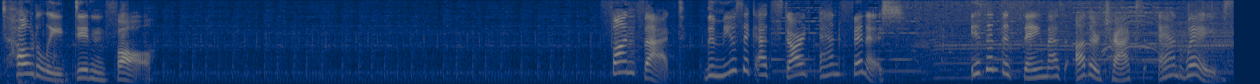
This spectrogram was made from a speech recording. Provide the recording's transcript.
Totally didn't fall. Fun fact, the music at start and finish isn't the same as other tracks and waves.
